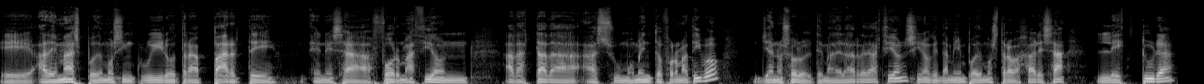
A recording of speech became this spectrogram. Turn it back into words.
Eh, además, podemos incluir otra parte en esa formación adaptada a su momento formativo, ya no solo el tema de la redacción, sino que también podemos trabajar esa lectura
